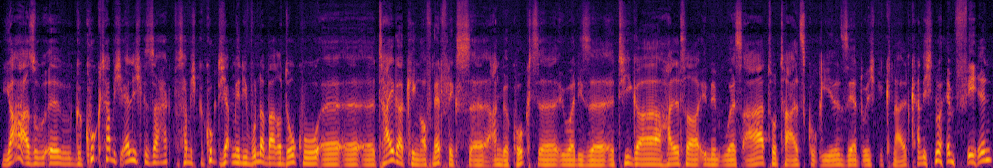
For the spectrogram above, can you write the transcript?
ja, also äh, geguckt habe ich ehrlich gesagt, was habe ich geguckt? Ich habe mir die wunderbare Doku äh, äh, Tiger King auf Netflix äh, angeguckt, äh, über diese äh, Tigerhalter in den USA. Total skurril, sehr durchgeknallt, kann ich nur empfehlen.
